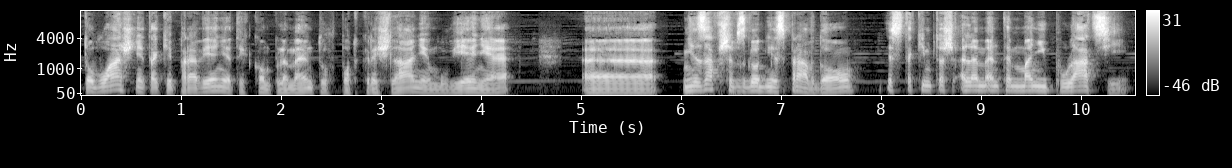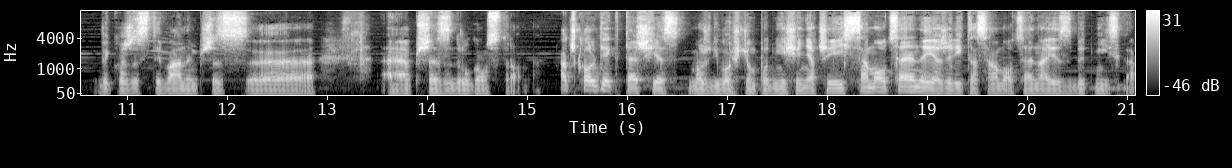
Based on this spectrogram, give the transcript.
to właśnie takie prawienie tych komplementów, podkreślanie, mówienie, e, nie zawsze zgodnie z prawdą, jest takim też elementem manipulacji wykorzystywanym przez, e, e, przez drugą stronę. Aczkolwiek też jest możliwością podniesienia czyjejś samooceny, jeżeli ta samoocena jest zbyt niska.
